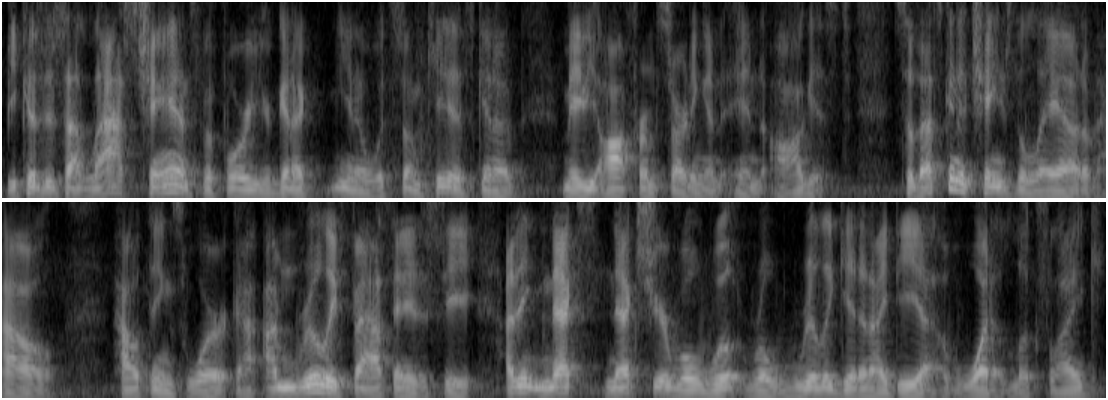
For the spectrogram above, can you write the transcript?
Because it's that last chance before you're gonna, you know, with some kids, gonna maybe offer them starting in, in August. So that's gonna change the layout of how how things work. I, I'm really fascinated to see. I think next next year we'll, we'll we'll really get an idea of what it looks like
